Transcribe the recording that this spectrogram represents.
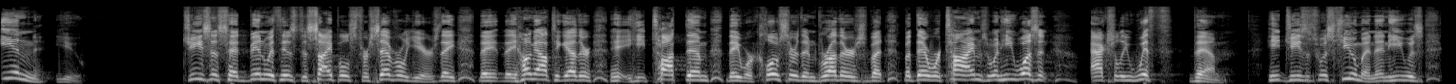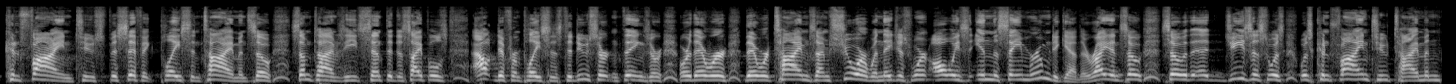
in you. Jesus had been with his disciples for several years. They, they, they hung out together. He taught them. They were closer than brothers, but, but there were times when he wasn't actually with them. He, Jesus was human and he was confined to specific place and time. And so sometimes he sent the disciples out different places to do certain things, or, or there, were, there were times, I'm sure, when they just weren't always in the same room together, right? And so, so the, Jesus was, was confined to time and,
